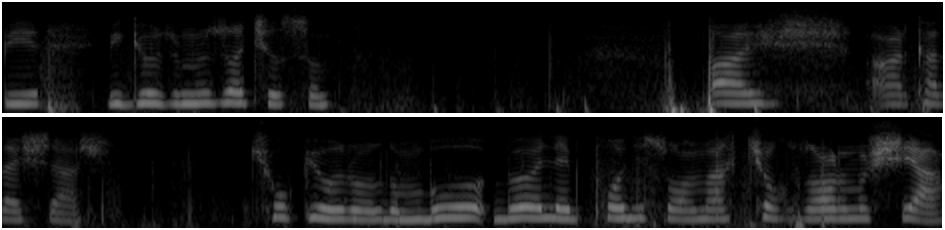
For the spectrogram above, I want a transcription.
bir bir gözümüz açılsın. Ay arkadaşlar. Çok yoruldum. Bu böyle polis olmak çok zormuş ya.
